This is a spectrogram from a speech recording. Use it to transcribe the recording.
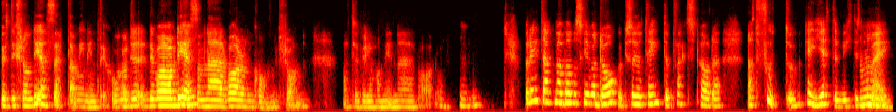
utifrån det sätta min intention. Och det, det var av det Mm. som närvaron kom ifrån, att jag ville ha mer närvaro. Mm. Och det är inte att man behöver skriva dagbok, så jag tänkte faktiskt på det, att foto är jätteviktigt för Mm. mig.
